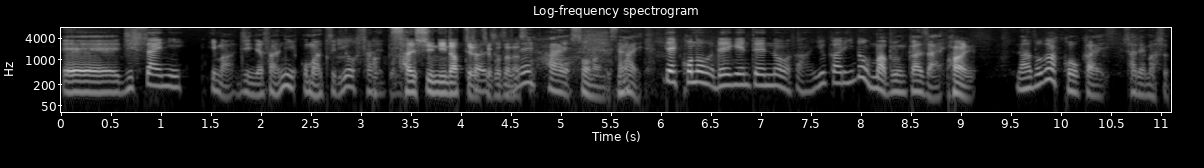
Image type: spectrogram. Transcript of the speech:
えー実際に今、神社さんにお祭りをされて。最新になってるということなんですね。はいそうなんですね。はい、でこの霊源天皇さんゆかりの、まあ、文化財はい。などが公開されます。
